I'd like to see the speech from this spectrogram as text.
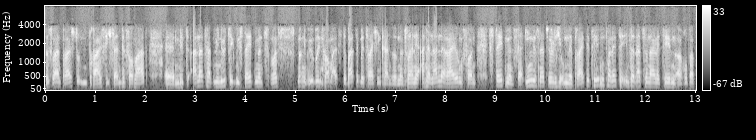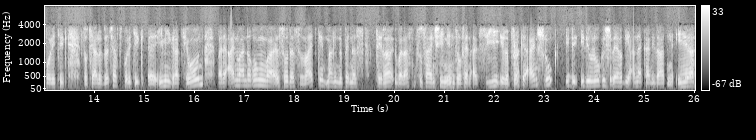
Das war ein drei Stunden 30 Sendeformat äh, mit anderthalbminütigen Statements, was man im Übrigen kaum als Debatte bezeichnen kann, sondern es war eine Aneinanderreihung von Statements. Da ging es natürlich um eine breite Themenpalette, internationale Themen, Europapolitik, Sozial- und Wirtschaftspolitik, äh, Immigration. Bei der Einwanderung war es so, dass weitgehend Marine Le Pen das Terrain überlassen zu sein schien, insofern als sie ihre Blöcke einschlug. Ideologisch wären die anderen Kandidaten eher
